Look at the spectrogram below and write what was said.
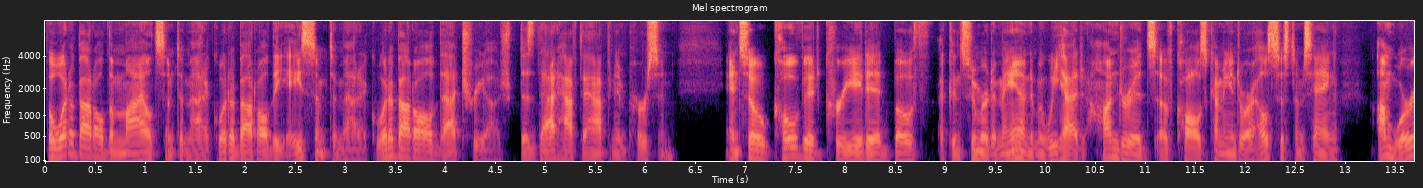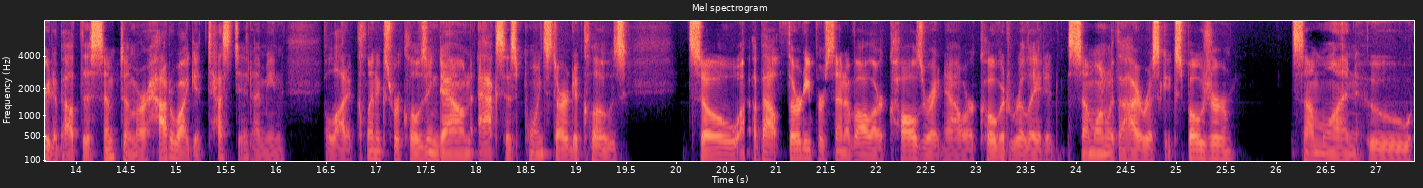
But what about all the mild symptomatic? What about all the asymptomatic? What about all that triage? Does that have to happen in person? And so COVID created both a consumer demand. I mean, we had hundreds of calls coming into our health system saying, I'm worried about this symptom, or how do I get tested? I mean, a lot of clinics were closing down, access points started to close. So, about 30% of all our calls right now are COVID related. Someone with a high risk exposure, someone who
